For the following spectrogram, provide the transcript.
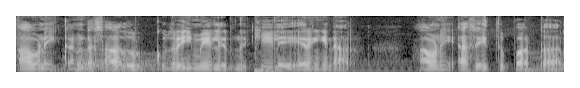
அவனைக் கண்ட சாது குதிரை மேலிருந்து கீழே இறங்கினார். அவனை அசைத்து பார்த்தார்.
